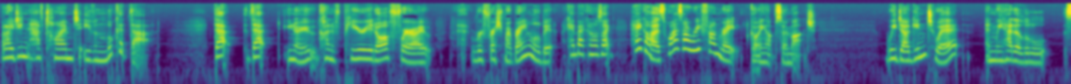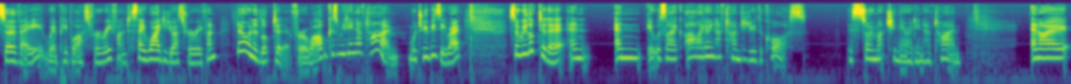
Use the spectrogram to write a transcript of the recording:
but I didn't have time to even look at that. That, that, you know, kind of period off where I refreshed my brain a little bit, I came back and I was like, hey guys, why is our refund rate going up so much? We dug into it and we had a little survey where people asked for a refund to say, why did you ask for a refund? No one had looked at it for a while because we didn't have time. We're too busy, right? So we looked at it and and it was like, oh, I don't have time to do the course. There's so much in there I didn't have time. And I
